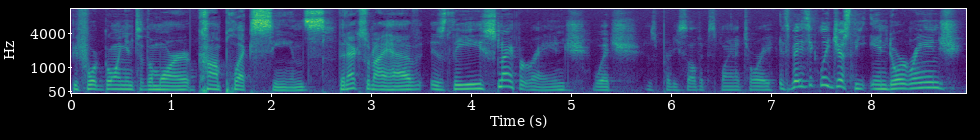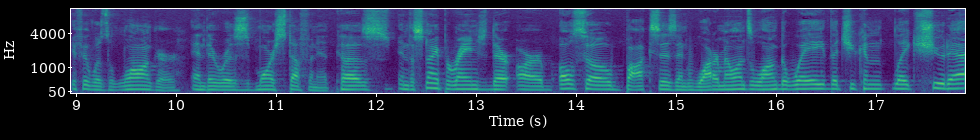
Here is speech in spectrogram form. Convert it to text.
before going into the more complex scenes. The next one I have is the sniper range, which is pretty self-explanatory. It's basically just the indoor range if it was longer and there was more stuff in it. Because in the sniper range there are also boxes and watermelons along the way that you can like shoot at,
